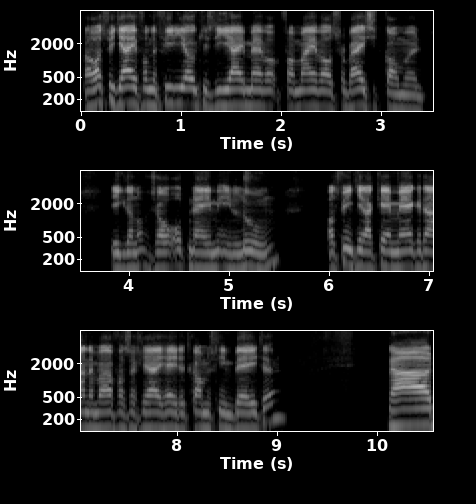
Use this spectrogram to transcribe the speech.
Maar wat vind jij van de video's die jij van mij wel eens voorbij ziet komen, die ik dan zo opneem in Loom? Wat vind je daar kenmerkend aan en waarvan zeg jij, hé, hey, dat kan misschien beter? Nou,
